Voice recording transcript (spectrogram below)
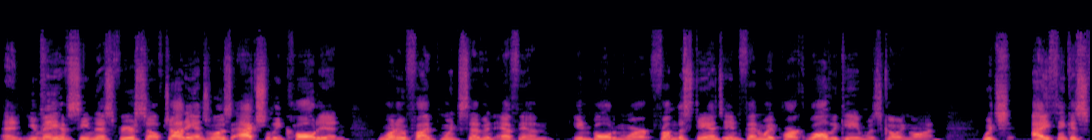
And you may have seen this for yourself. John Angelos actually called in 105.7 FM in Baltimore from the stands in Fenway Park while the game was going on, which I think is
